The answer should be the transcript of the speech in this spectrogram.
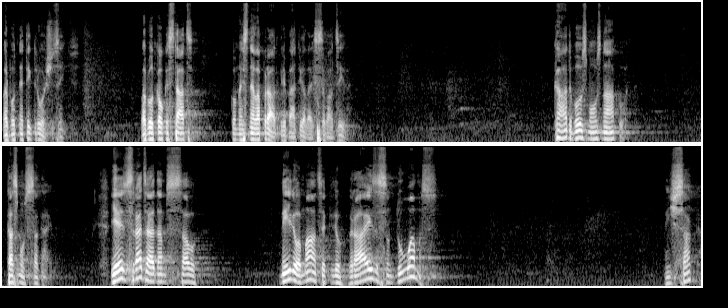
varbūt ne tik drošas ziņas. Varbūt kaut kas tāds, ko mēs nelabprāt gribētu ielaist savā dzīvē. Kāda būs mūsu nākotne? Kas mūs sagaida? Jēzus redzēdams savu mīļo mācekļu raizes un domas, viņš saka,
